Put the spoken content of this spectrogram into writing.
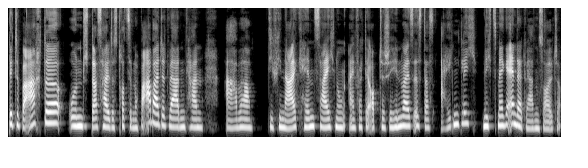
Bitte beachte und dass halt es trotzdem noch bearbeitet werden kann, aber die Finalkennzeichnung einfach der optische Hinweis ist, dass eigentlich nichts mehr geändert werden sollte.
